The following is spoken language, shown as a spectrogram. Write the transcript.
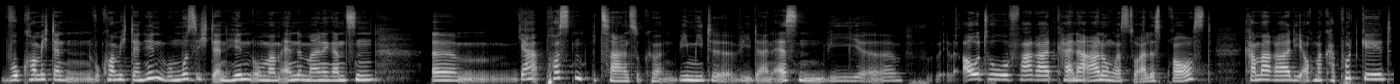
wo komme ich denn, wo komme ich denn hin? Wo muss ich denn hin, um am Ende meine ganzen ähm, ja, Posten bezahlen zu können, wie Miete, wie dein Essen, wie äh, Auto, Fahrrad, keine Ahnung, was du alles brauchst, Kamera, die auch mal kaputt geht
